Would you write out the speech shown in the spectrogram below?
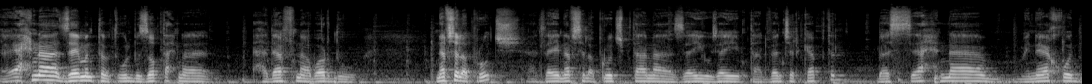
آه، إحنا زي ما أنت بتقول بالظبط إحنا هدفنا برضه نفس ال approach هتلاقي نفس ال approach بتاعنا زيه زي بتاع ال venture capital بس إحنا بناخد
